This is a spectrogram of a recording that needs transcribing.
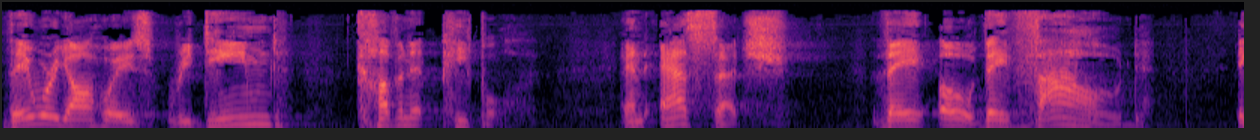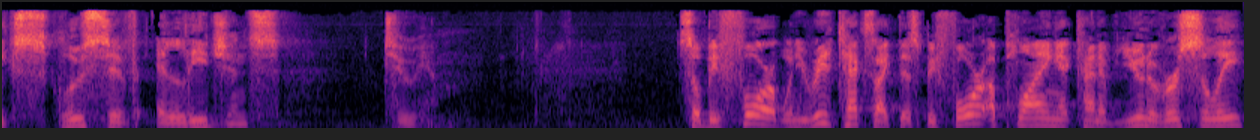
They were Yahweh's redeemed covenant people. And as such, they owed, they vowed exclusive allegiance to him. So before, when you read a text like this, before applying it kind of universally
